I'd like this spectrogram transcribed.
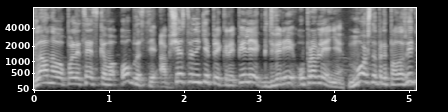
главного полицейского области общественники прикрепили к двери управления. Можно предположить,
